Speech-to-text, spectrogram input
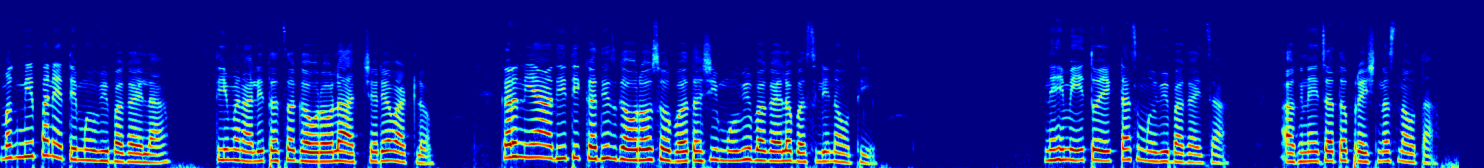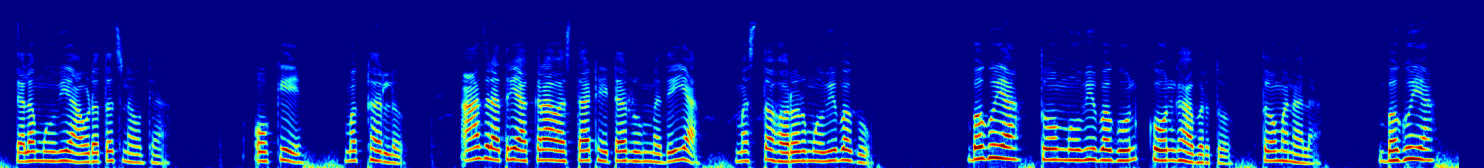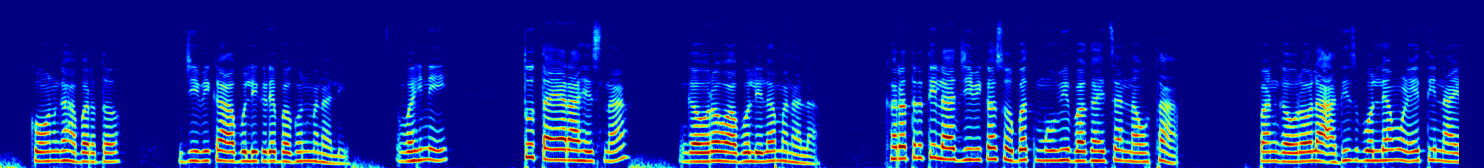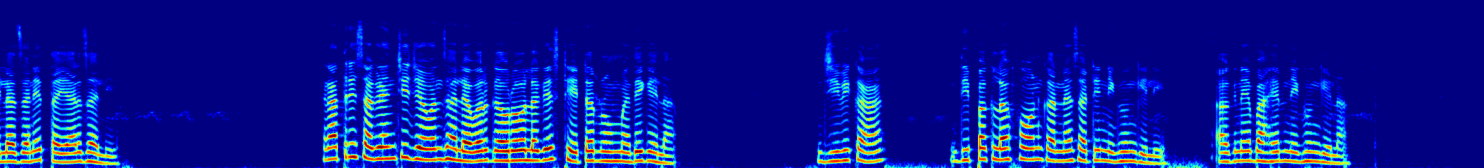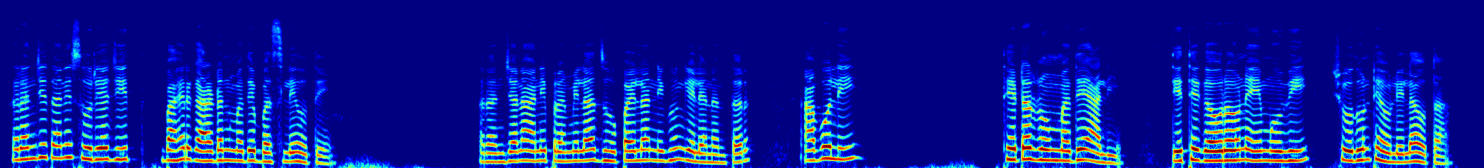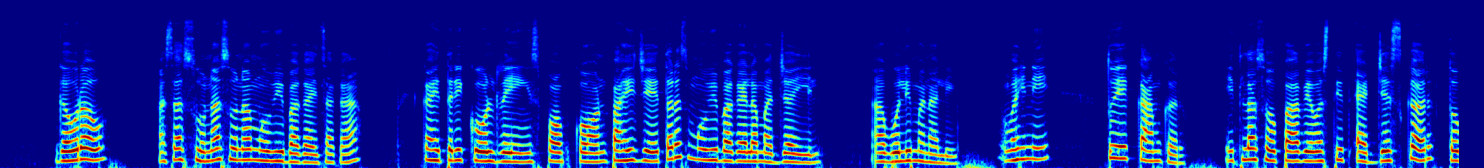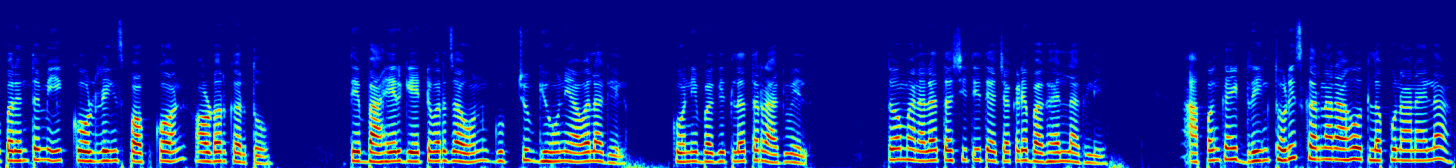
मग मी पण येते मूवी बघायला. ती म्हणाली तसं गौरवला आश्चर्य वाटलं. कारण याआधी ती कधीच गौरवसोबत अशी मूवी बघायला बसली नव्हती. नेहमी तो एकटाच मूवी बघायचा. अग्नेचा तर प्रश्नच नव्हता. त्याला मूवी आवडतच नव्हत्या. ओके मग ठरलं. आज रात्री अकरा वाजता थिएटर रूममध्ये या. मस्त हॉरर मूवी बघू. बघूया तो मूवी बघून कोण घाबरतो? तो म्हणाला बघूया कोण घाबरतं? जीविका आबोलीकडे बघून म्हणाली वहिनी तू तयार आहेस ना? गौरव आबोलीला म्हणाला खरं तर तिला जीविकासोबत मूवी बघायचा नव्हता पण गौरवला आधीच बोलल्यामुळे ती नाईलाजाने तयार झाली. रात्री सगळ्यांची जेवण झाल्यावर गौरव लगेच थिएटर रूममध्ये गेला. जीविका दीपकला फोन करण्यासाठी निघून गेली. अग्नय बाहेर निघून गेला. रणजित आणि सूर्यजित बाहेर गार्डनमध्ये बसले होते. रंजना आणि प्रमिला झोपायला निघून गेल्यानंतर आबोली थिएटर रूममध्ये आली. तेथे गौरवने मूव्ही शोधून ठेवलेला होता. गौरव असा सुना सुना मूव्ही बघायचा का? काहीतरी कोल्ड ड्रिंक्स पॉपकॉर्न पाहिजे तरच मूव्ही बघायला मज्जा येईल आबोली म्हणाली. वहिनी तू एक काम कर. इथला सोपा व्यवस्थित ॲडजस्ट कर तोपर्यंत मी कोल्ड्रिंक्स पॉपकॉर्न ऑर्डर करतो. ते बाहेर गेटवर जाऊन गुपचूप घेऊन यावं लागेल. कोणी बघितलं तर रागवेल. तो म्हणाला तशी ती त्याच्याकडे बघायला लागली. आपण काही ड्रिंक थोडीच करणार आहोत लपून आणायला?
